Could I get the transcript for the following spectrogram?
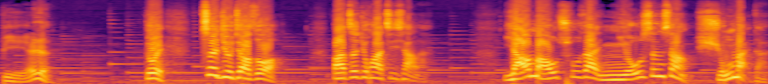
别人。各位，这就叫做把这句话记下来：羊毛出在牛身上，熊买单。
